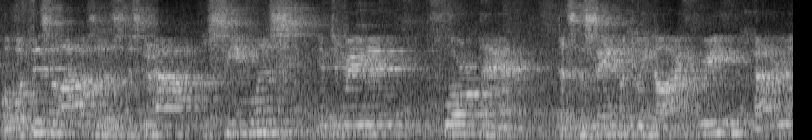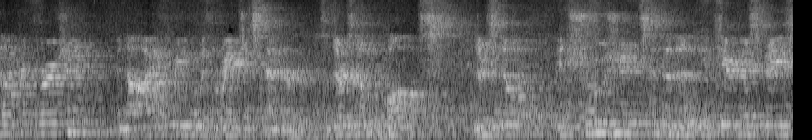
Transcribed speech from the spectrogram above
But what this allows us is to have a seamless, integrated floor plan that's the same between the i3 battery electric version and the i3 with the range extender. So there's no bumps, there's no intrusions into the interior space.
